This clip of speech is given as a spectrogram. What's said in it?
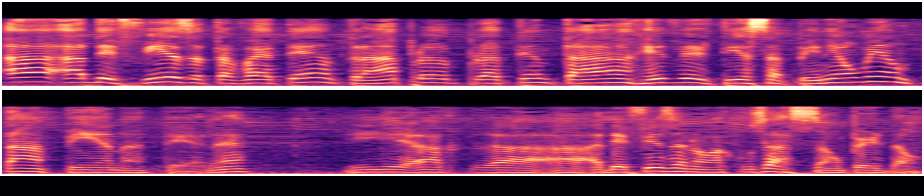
a, a defesa tá, vai até entrar para tentar reverter essa pena e aumentar a pena até, né? E a, a, a defesa não, a acusação, perdão.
